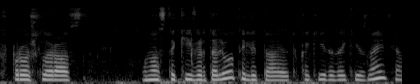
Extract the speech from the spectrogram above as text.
в прошлый раз, у нас такие вертолеты летают, какие-то такие, знаете,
